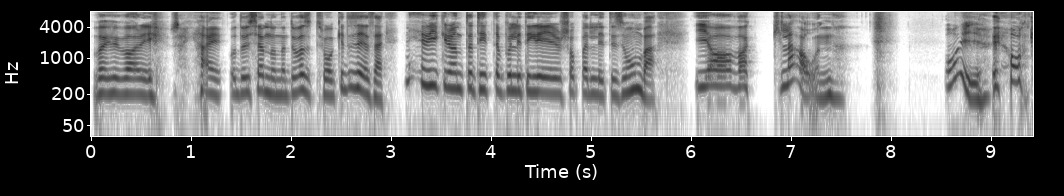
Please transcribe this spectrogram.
"Vad- hur var det i Shanghai? Och då kände hon att det var så tråkigt att säga så här, nej vi gick runt och tittade på lite grejer och shoppade lite, så hon bara, jag var clown. Oj! Och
